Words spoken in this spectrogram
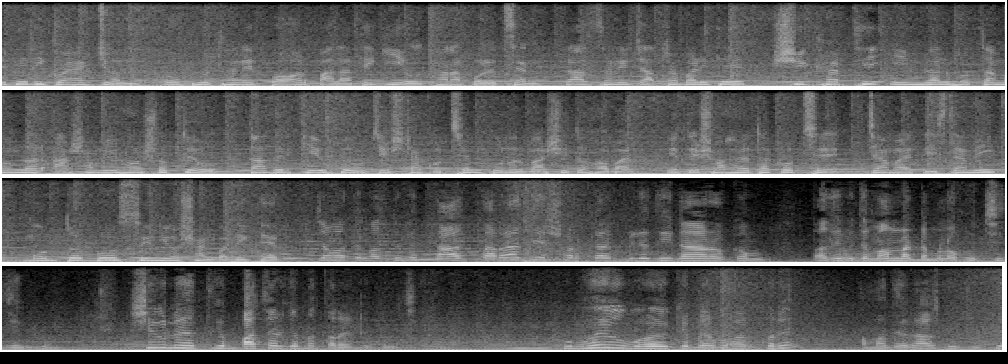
এদেরই কয়েকজন অভ্যুত্থানের পর পালাতে গিয়েও ধরা পড়েছেন। রাজধানীর যাত্রাবাড়িতে শিক্ষার্থী ইমরান হত্যা মামলার আসামি হওয়া সত্ত্বেও তাদের কেউ কেউ চেষ্টা করছেন পুনর্বাসিত হবার। এতে সহায়তা করছে জামায়াত ইসলামী মন্তব্য সিনিয়র সাংবাদিকদের। জামাতের মাধ্যমে তারা যে সরকার বিরোধী নানা রকম তাদের বিরুদ্ধে মামলা টামলা হচ্ছে যেগুলো সেগুলো হাত থেকে বাঁচার জন্য তারা এটা করেছে। উভয় উভয়কে ব্যবহার করে আমাদের রাজনীতিতে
